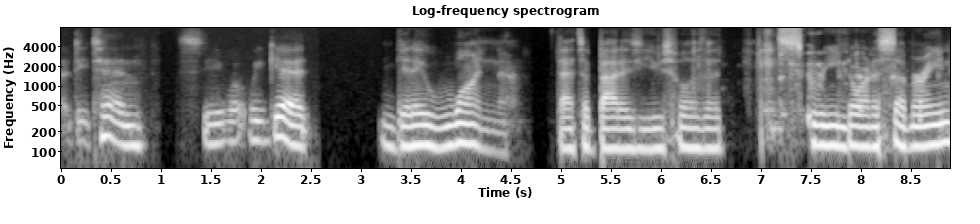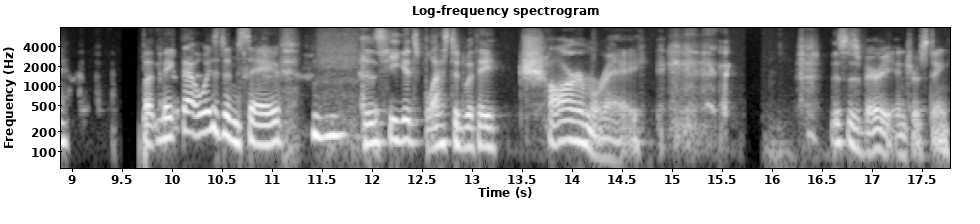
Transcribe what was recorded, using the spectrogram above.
A d10. See what we get. Get a one. That's about as useful as a screen door on a submarine. But make that wisdom save. As he gets blasted with a charm ray. this is very interesting.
